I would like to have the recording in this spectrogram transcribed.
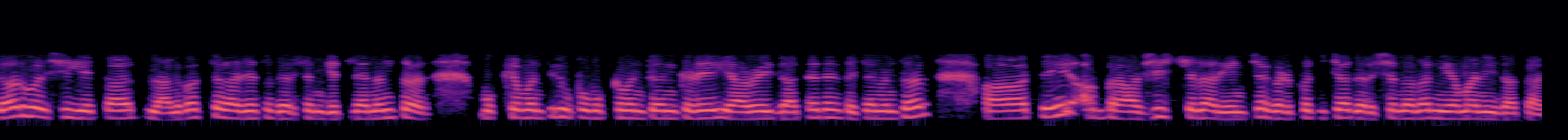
दरवर्षी येतात. लालबागच्या राजाचं दर्शन घेतल्यानंतर मुख्यमंत्री उपमुख्यमंत्र्यांकडे यावेळी जात आहेत आणि त्याच्यानंतर ते आशिष शेलार यांच्या गणपतीच्या दर्शनाला नियमाने जातात.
